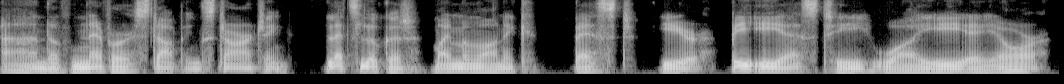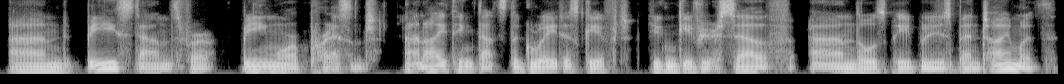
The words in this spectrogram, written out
and of never stopping starting, let's look at my mnemonic best year B E S T Y E A R. And B stands for being more present. And I think that's the greatest gift you can give yourself and those people you spend time with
